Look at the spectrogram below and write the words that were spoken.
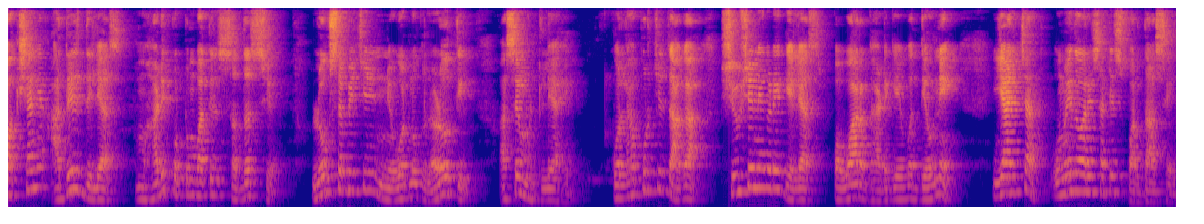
पक्षाने आदेश दिल्यास महाडी कुटुंबातील सदस्य लोकसभेची निवडणूक लढवतील असे म्हटले आहे. कोल्हापूरची जागा शिवसेनेकडे गेल्यास पवार घाटगे व देवणे यांच्यात उमेदवारीसाठी स्पर्धा असेल.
